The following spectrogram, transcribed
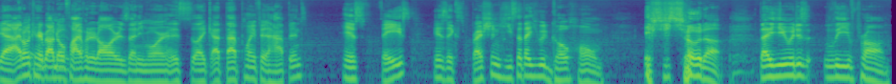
Yeah, I don't care about no five hundred dollars anymore. It's like at that point, if it happens, his face, his expression. He said that he would go home if she showed up. That he would just leave prom.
